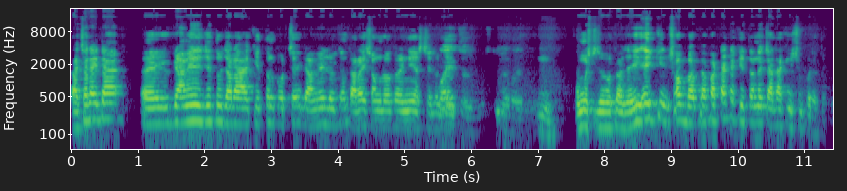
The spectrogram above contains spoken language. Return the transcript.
তাছাড়া এটা এই গ্রামের যেহেতু যারা কীর্তন করছে গ্রামের লোকজন তারাই সংগ্রহ করে নিয়ে আসছে। লোকজন। হুম। মুষ্টিযোগ করা যায়। এই সব ব্যাপ- ব্যাপারটা একটা কীর্তনের চাঁদাকে ইস্যু করে থাকে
